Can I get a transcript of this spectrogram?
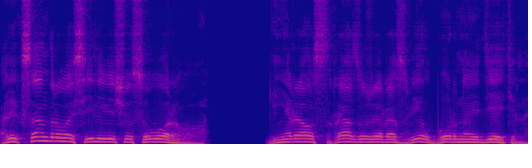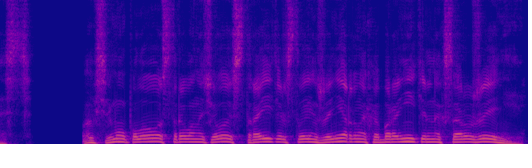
Александру Васильевичу Суворову, генерал сразу же развил бурную деятельность. По всему полуострову началось строительство инженерных оборонительных сооружений,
